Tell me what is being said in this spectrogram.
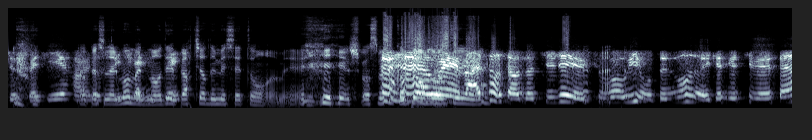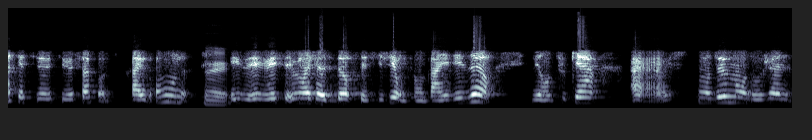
de choisir. euh, notre Personnellement, on m'a demandé à partir de mes 7 ans, hein, mais je pense même qu'on peut Ah ouais, remonter. bah attends, c'est un autre sujet. Souvent, oui, on te demande euh, qu'est-ce que tu veux faire, qu'est-ce que tu veux faire quand tu seras grande. Ouais. Et- et- et- moi, j'adore ce sujet, on peut en parler des heures. Mais en tout cas, euh, on demande aux jeunes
